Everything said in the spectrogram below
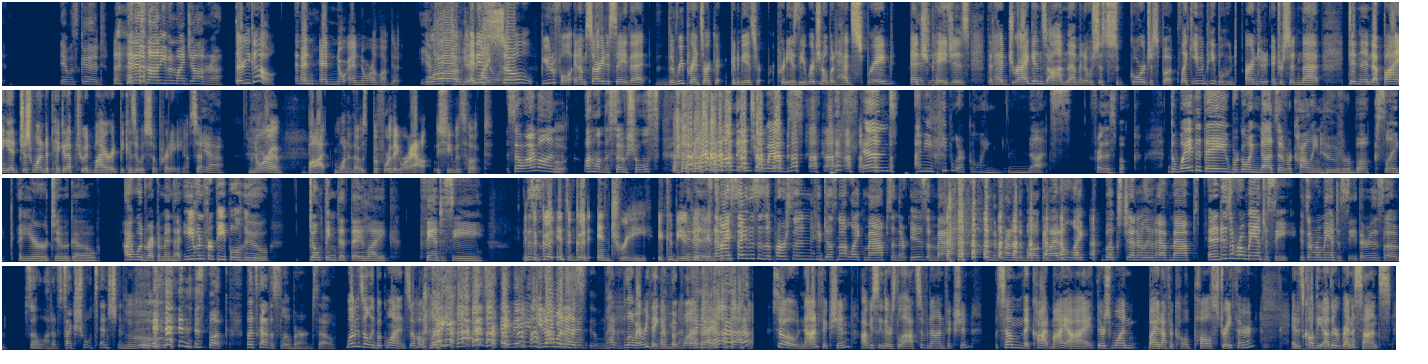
it. It was good, and it's not even my genre. there you go. And then, and and Nor- and Nora loved it. yeah, loved it. get and like- it's so beautiful. And I'm sorry to say that the reprints aren't going to be as pretty as the original, but it had sprayed edge Edges. pages that had dragons on them, and it was just a gorgeous book. Like even people who are inter- interested in that didn't end up buying it, just wanted to pick it up to admire it because it was so pretty. Yeah. So Yeah. Nora bought one of those before they were out. She was hooked. So I'm on. Look. I'm on the socials. I'm on the interwebs. and I mean, people are going nuts for this book. The way that they were going nuts over Colleen Hoover books like a year or two ago, I would recommend that, even for people who don't think that they like fantasy. It's This a good. It's a good entry. It could be a It good is. entry. And I say this as a person who does not like maps, and there is a map in the front of the book, and I don't like books generally that have maps. And it is a romantasy. It's a romantasy. There is a So a lot of sexual tension in this book, but it's kind of a slow burn. So Well, it's only book one, so hopefully that's right. Maybe you don't want to have blow everything in book one. one. So, nonfiction. Obviously, there's lots of nonfiction. Some that caught my eye. There's one by an author called Paul Strathern, and it's called The Other Renaissance,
